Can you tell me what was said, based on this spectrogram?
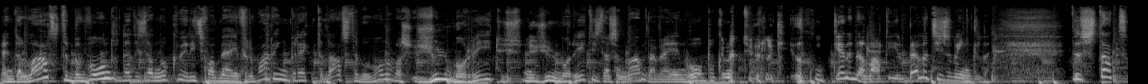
En de laatste bewoner, dat is dan ook weer iets wat mij in verwarring brengt. De laatste bewoner was Jules Moretus. Nu, Jules Moretus, dat is een naam dat wij in Hoboken natuurlijk heel goed kennen. Dat laat hier belletjes rinkelen. De stad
